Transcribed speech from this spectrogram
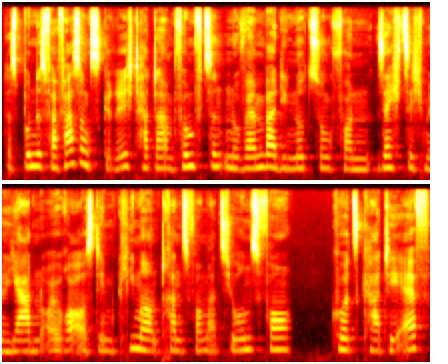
Das Bundesverfassungsgericht hatte am 15. November die Nutzung von 60 Milliarden Euro aus dem Klima- und Transformationsfonds, kurz KTF,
